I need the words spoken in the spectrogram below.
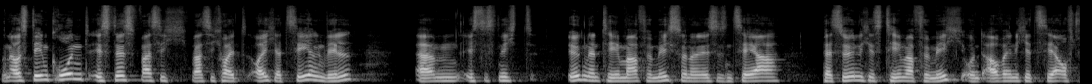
Und aus dem Grund ist das, was ich, was ich heute euch erzählen will, ähm, ist es nicht irgendein Thema für mich, sondern es ist ein sehr persönliches Thema für mich. Und auch wenn ich jetzt sehr oft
